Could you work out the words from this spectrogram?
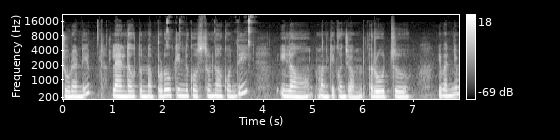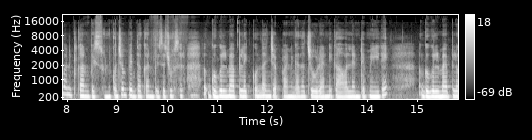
చూడండి. ల్యాండ్ అవుతున్నప్పుడు కిందకు వస్తున్న కొద్దీ ఇలా మనకి కొంచెం రూట్స్ ఇవన్నీ మనకి కనిపిస్తుంది. కొంచెం పెద్దగా కనిపిస్తుంది చూసారు? గూగుల్ మ్యాప్ లెక్క ఉందని చెప్పాను కదా. చూడండి కావాలంటే మీరే. గూగుల్ మ్యాప్లో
